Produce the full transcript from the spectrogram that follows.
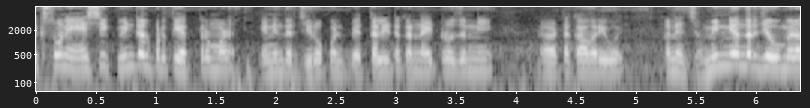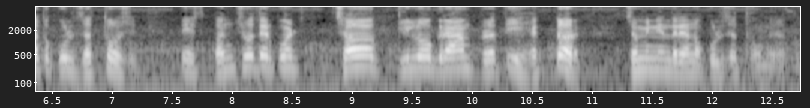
એકસો ને એંસી ક્વિન્ટલ પ્રતિ હેક્ટર મળે. એની અંદર ઝીરો પોઈન્ટ બેતાલીસ ટકા નાઇટ્રોજનની ટકાવારી હોય. અને જમીનની અંદર જે ઉમેરાતો કુલ જથ્થો છે, તે પંચોતેર પોઈન્ટ છ કિલોગ્રામ પ્રતિ હેક્ટર જમીનની અંદર એનો કુલ જથ્થો ઉમેરાતો.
